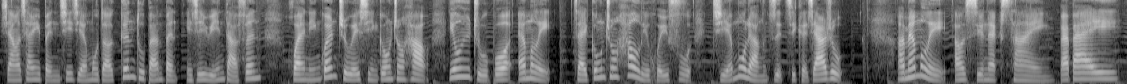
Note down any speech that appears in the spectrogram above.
想要参与本期节目的跟读版本以及语音打分，欢迎您关注微信公众号“英语主播 Emily”。在公众号里回复“节目”两个字即可加入。I'm Emily. I'll see you next time. Bye bye.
